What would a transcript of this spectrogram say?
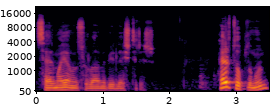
sermaye unsurlarını birleştirir. Her toplumun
